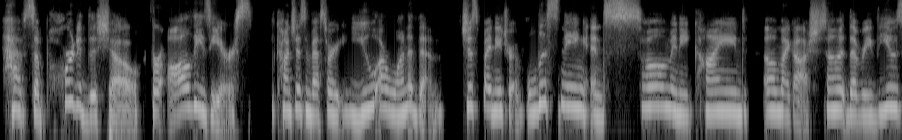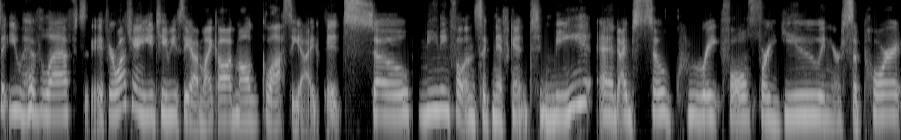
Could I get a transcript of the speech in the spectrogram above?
have supported the show for all these years. Conscious Investor, you are one of them just by nature of listening and so many kind oh my gosh. So the reviews that you have left if you're watching on youtube you see i'm like oh i'm all glossy eyed it's so meaningful and significant to me and i'm so grateful for you and your support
